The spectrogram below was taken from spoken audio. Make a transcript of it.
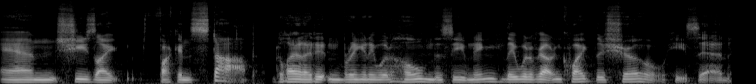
and she's like fucking stop. Glad i didn't bring anyone home this evening. They would have gotten quite the show he said.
